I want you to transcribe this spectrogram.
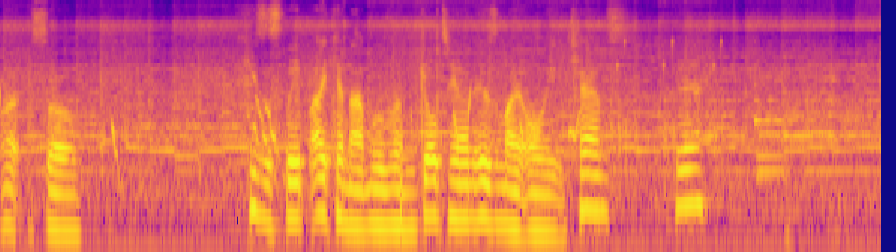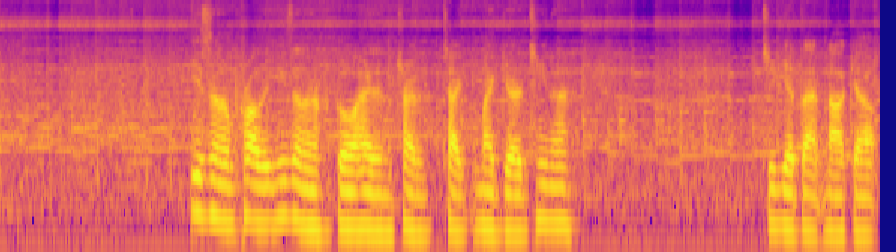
Alright, so he's asleep. I cannot move him. Jolteon is my only chance here. He's gonna probably he's gonna go ahead and try to attack my Giratina to get that knockout.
